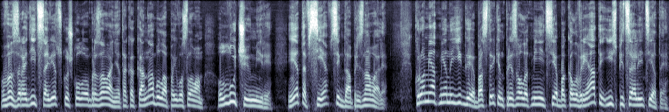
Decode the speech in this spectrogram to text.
возродить советскую школу образования, так как она была, по его словам, лучшей в мире. И это все всегда признавали. Кроме отмены ЕГЭ, Бастрыкин призвал отменить все бакалавриаты и специалитеты.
